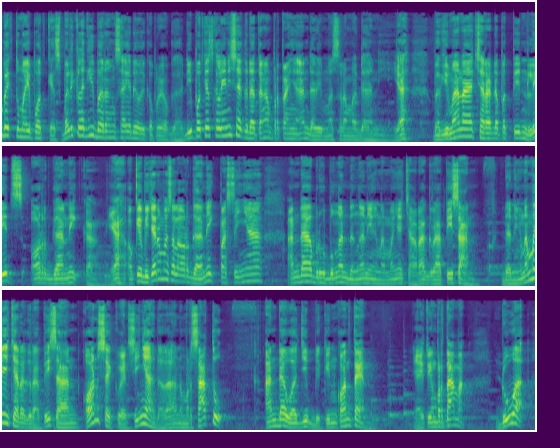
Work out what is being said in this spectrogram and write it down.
back to my podcast. Balik lagi bareng saya Dewi Kaprayoga. Di podcast kali ini saya kedatangan pertanyaan dari Mas Ramadhani ya. Bagaimana cara dapetin leads organik Kang? Ya, oke bicara masalah organik pastinya Anda berhubungan dengan yang namanya cara gratisan. Dan yang namanya cara gratisan konsekuensinya adalah nomor satu. Anda wajib bikin konten. Ya itu yang pertama. Dua,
